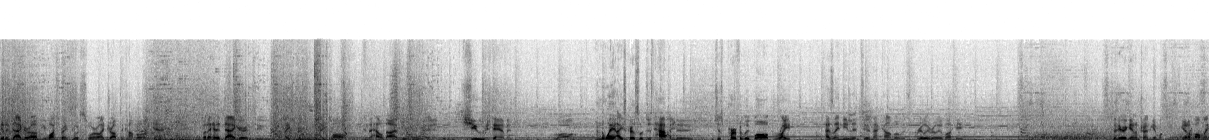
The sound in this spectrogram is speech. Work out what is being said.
get a dagger up, he walks right into a swirl, I drop the combo again. But I hit a dagger into Ice Crystal and Ice Ball in the Hell Dive. Huge damage. And the way Ice Crystal just happened to just perfectly blow up right as I needed it to in that combo was really, really lucky. So here again, I'm trying to get, my, get up all my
